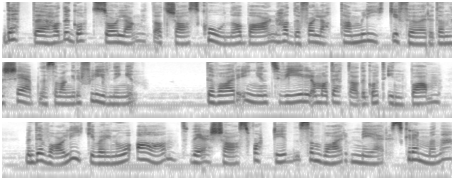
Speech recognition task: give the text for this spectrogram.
Dette hadde gått så langt at Shahs kone og barn hadde forlatt ham like før den skjebnesvangre flyvningen. Det var ingen tvil om at dette hadde gått inn på ham, men det var likevel noe annet ved Shahs fortid som var mer skremmende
